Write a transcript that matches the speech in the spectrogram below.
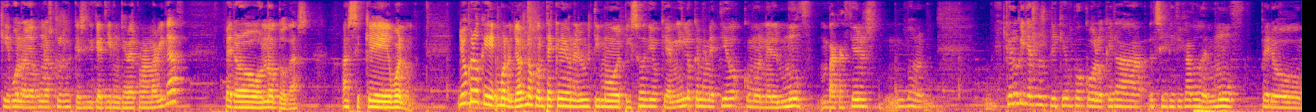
Que bueno, hay algunas cosas que sí que tienen que ver con la Navidad, pero no todas. Así que bueno, yo creo que, bueno, ya os lo conté creo en el último episodio, que a mí lo que me metió como en el mood vacaciones, bueno, creo que ya os lo expliqué un poco lo que era el significado de mood, pero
